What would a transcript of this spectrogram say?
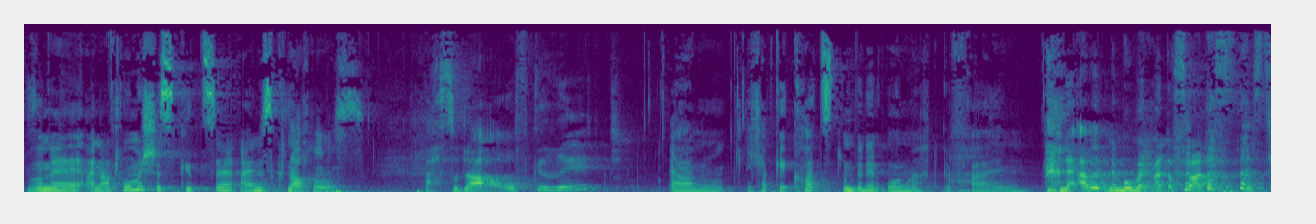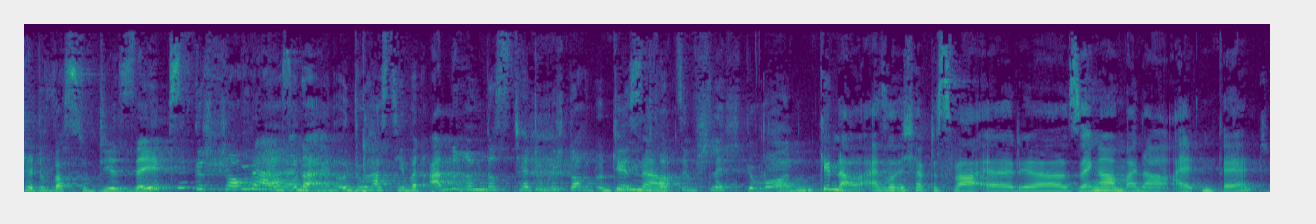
so eine anatomische Skizze eines Knochens. Warst du da aufgeregt? Ähm, ich habe gekotzt und bin in Ohnmacht gefallen. Na, aber ne, Moment mal, das war das, das Tattoo, was du dir selbst gestochen nein, hast? Nein, oder nein. du hast jemand anderem das Tattoo gestochen und genau. dir ist genau. trotzdem schlecht geworden? Genau, also ich habe, das war äh, der Sänger meiner alten Band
